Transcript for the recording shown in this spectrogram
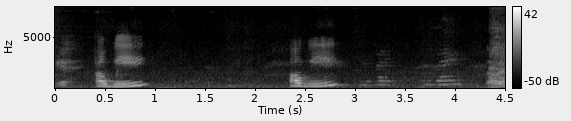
ကဲဟုတ်ပြီဟုတ်ပြီ ဒါပဲ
